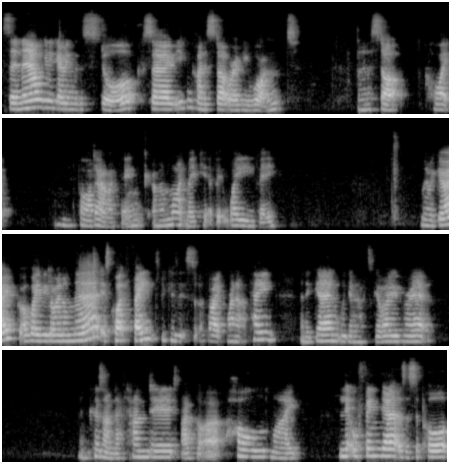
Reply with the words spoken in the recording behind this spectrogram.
So now we're going to go in with a stalk. So you can kind of start wherever you want. I'm going to start quite far down, I think, and I might make it a bit wavy. There we go, got a wavy line on there. It's quite faint because it's sort of like run out of paint. And again, we're going to have to go over it. And because I'm left-handed, I've got to hold my little finger as a support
